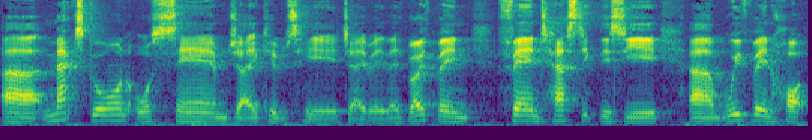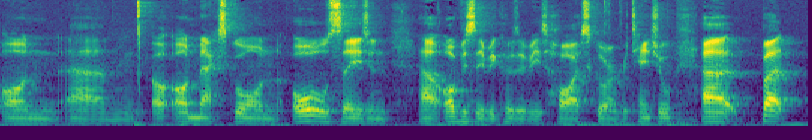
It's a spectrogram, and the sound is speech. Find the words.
uh, Max Gawn or Sam Jacobs here, JB. They've both been fantastic this year. Um, we've been hot on um, on Max Gawn all season, uh, obviously because of his high scoring potential. Uh, but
